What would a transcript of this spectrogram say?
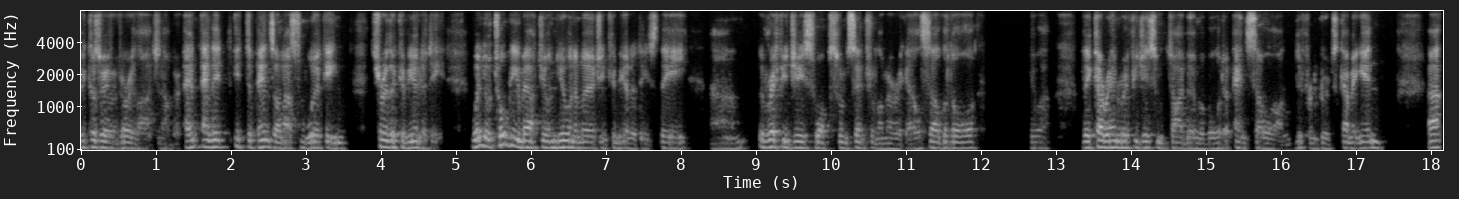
because we have a very large number. And, and it, it depends on us working through the community. When you're talking about your new and emerging communities, the, um, the refugee swaps from Central America, El Salvador, the Karen refugees from the Thai-Burma border, and so on, different groups coming in. Uh,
